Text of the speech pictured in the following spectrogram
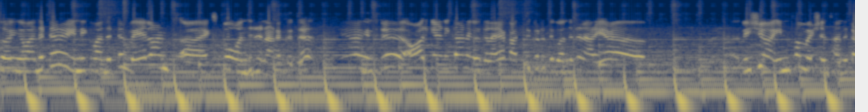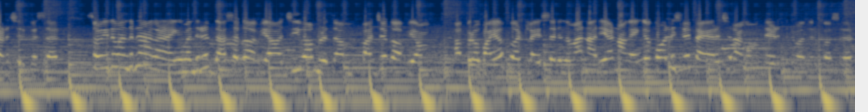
ஸோ இங்கே வந்துட்டு இன்னைக்கு வந்துட்டு வேளாண் எக்ஸ்போ வந்துட்டு நடக்குது. வந்துட்டு ஆர்கானிக்காக எங்களுக்கு நிறையா கற்றுக்கிறதுக்கு வந்துட்டு நிறைய விஷயம் இன்ஃபர்மேஷன்ஸ் வந்து கிடச்சிருக்கு சார் ஸோ இது வந்துட்டு நாங்கள் இங்கே வந்துட்டு தசகாவியா ஜீவாமிர்தம் பஞ்சகாவியம் அப்புறம் பயோ ஃபர்டிலைசர் இந்த மாதிரி நிறையா நாங்கள் எங்கள் காலேஜ்லேயே தயாரித்து நாங்கள் வந்து கொண்டு வந்திருக்கோம் சார்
